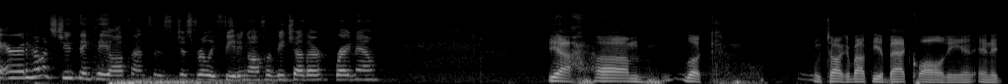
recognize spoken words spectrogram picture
Hey, Aaron, how much do you think the offense is just really feeding off of each other right now? Yeah. Um, look, we talk about the at-bat quality, and, and it,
